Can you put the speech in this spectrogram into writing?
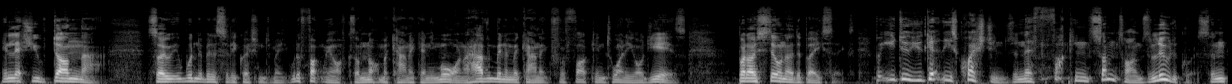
unless you've done that, so it wouldn't have been a silly question to me. It would have fucked me off because I'm not a mechanic anymore, and I haven't been a mechanic for fucking twenty odd years but I still know the basics. But you do, you get these questions, and they're fucking sometimes ludicrous. And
